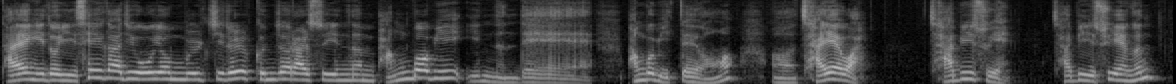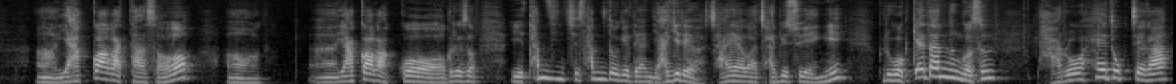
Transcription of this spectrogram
다행히도 이 세 가지 오염 물질을 근절할 수 있는 방법이 있는데 방법이 있대요. 어, 자해와 자비수행. 자비수행은 어, 약과 같아서 어, 어, 약과 같고 그래서 이 탐진치 삼독에 대한 약이래요. 자해와 자비수행이 그리고 깨닫는 것은 바로 해독제가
